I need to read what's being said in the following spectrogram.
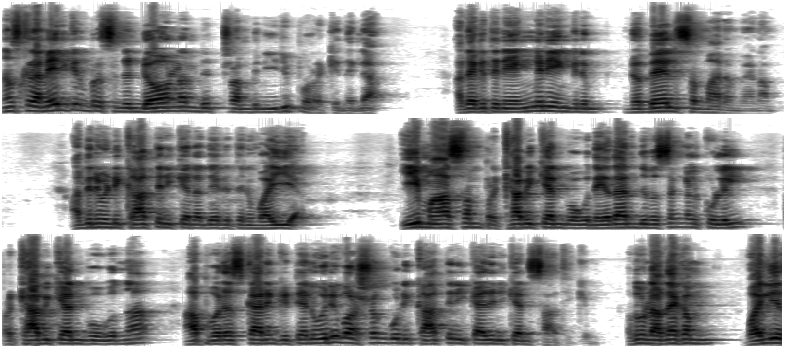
നമസ്കാരം. അമേരിക്കൻ പ്രസിഡന്റ് ഡൊണാൾഡ് ട്രംപിന് ഇരിപ്പുറയ്ക്കുന്നില്ല അദ്ദേഹത്തിന് എങ്ങനെയെങ്കിലും നൊബേൽ സമ്മാനം വേണം. അതിനുവേണ്ടി കാത്തിരിക്കാൻ അദ്ദേഹത്തിന് വയ്യ. ഈ മാസം പ്രഖ്യാപിക്കാൻ പോകുന്ന ഏതാനും ദിവസങ്ങൾക്കുള്ളിൽ പ്രഖ്യാപിക്കാൻ പോകുന്ന ആ പുരസ്കാരം കിട്ടിയാൽ ഒരു വർഷം കൂടി കാത്തിരിക്കാതിരിക്കാൻ സാധിക്കും. അതുകൊണ്ട് അദ്ദേഹം വലിയ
